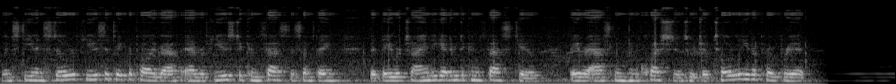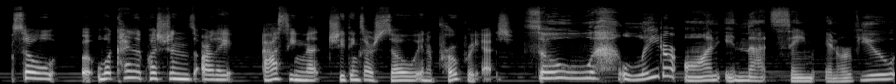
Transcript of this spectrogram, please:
When Stephen still refused to take the polygraph and refused to confess to something that they were trying to get him to confess to, they were asking him questions which are totally inappropriate. So, uh, what kind of questions are they asking that she thinks are so inappropriate? So later on in that same interview,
